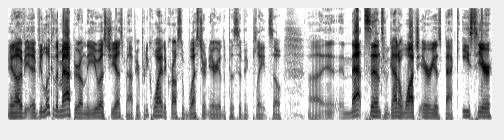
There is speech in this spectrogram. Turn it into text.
You know, if you, if you look at the map here on the USGS map here, pretty quiet across the western area of the Pacific Plate. So, uh, in, in, that sense, we got to watch areas back east here.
